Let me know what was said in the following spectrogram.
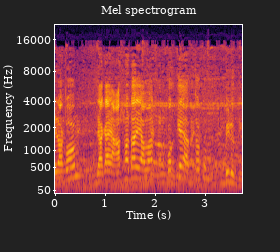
এরকম জায়গায় আসাটাই আমার পক্ষে একরকম বিরোধী।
